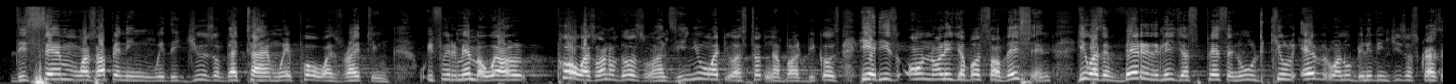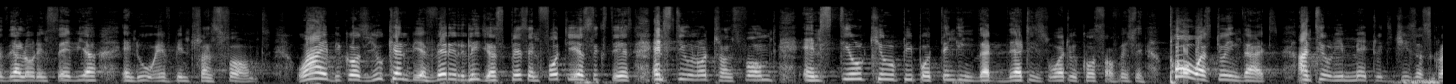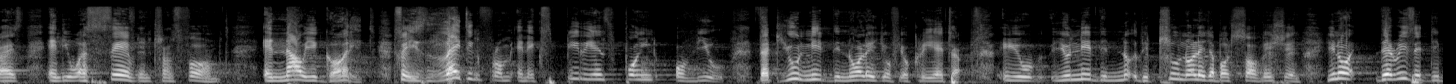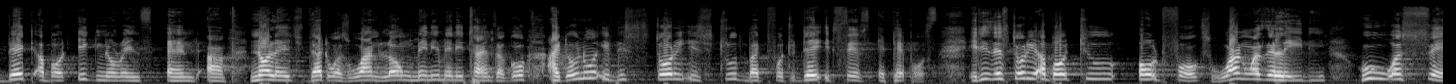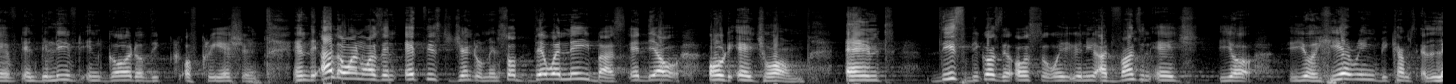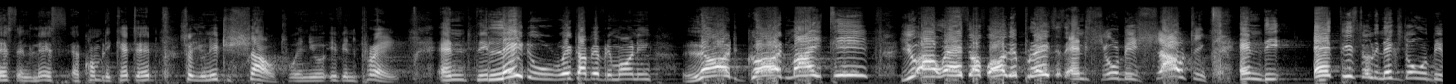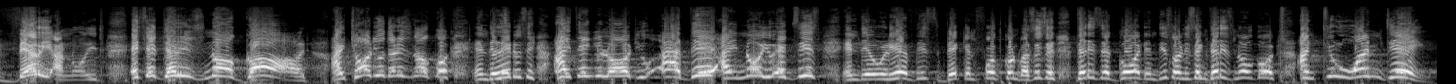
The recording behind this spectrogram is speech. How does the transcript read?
The same was happening with the Jews of that time where Paul was writing. If we remember well, Paul was one of those ones. He knew what he was talking about because he had his own knowledge about salvation. He was a very religious person who would kill everyone who believed in Jesus Christ as their Lord and Savior and who have been transformed. Why? Because you can be a very religious person, 40 years, 60 years, and still not transformed and still kill people thinking that that is what we call salvation. Paul was doing that until he met with Jesus Christ and he was saved and transformed and now he got it. So he's writing from an experience point of view that you need the knowledge of your creator. You, you need the, the true knowledge about salvation. You know, there is a debate about ignorance and uh, knowledge that was one long many, many times ago. I don't know if this story is truth, but for today it serves a purpose. It is a story about two old folks. One was a lady who was saved and believed in God of, the, of creation. And the other one was an atheist gentleman. So they were neighbors at their old age home. And this, because they also, when you advance in age, your, your hearing becomes less and less uh, complicated, so you need to shout when you even pray. And the lady will wake up every morning, Lord God mighty, you are worthy of all the praises, and she'll be shouting. And the atheist on the next door will be very annoyed and say, There is no God. I told you there is no God. And the lady will say, I thank you, Lord, you are there. I know you exist. And they will have this back and forth conversation. There is a God, and this one is saying, There is no God. Until one day,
